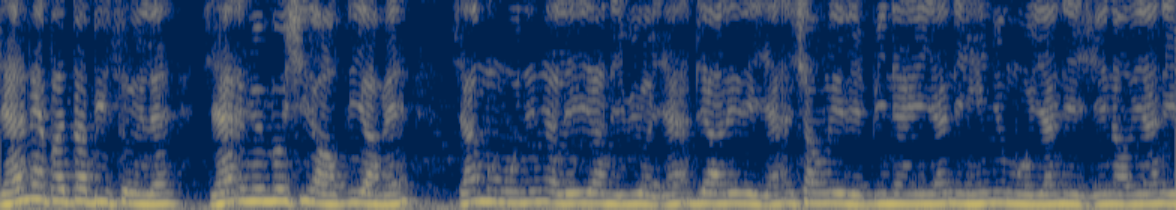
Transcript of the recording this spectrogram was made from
ရန်နဲ့ပတ်သက်ပြီးဆိုရင်လည်းရန်အမျိုးမျိုးရှိတာကိုသိရမယ်ရန်မုံမုံညံ့ညံ့လေးရနေပြီးတော့ရန်အပြားလေးတွေရန်အချောင်းလေးတွေပြည်နယ်ရန်တွေဟင်းညွမို့ရန်တွေရင်အောင်ရန်တွေ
